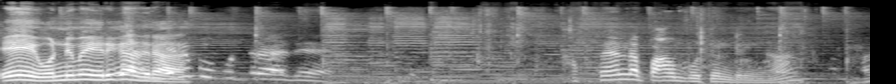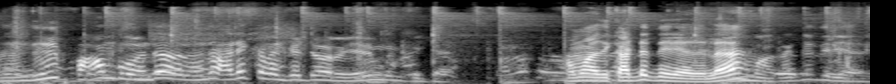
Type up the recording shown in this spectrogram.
ஏய் ஒண்ணுமே இருக்காதுடா. அப்ப பாம்பு பூத்துன்றீங்க? அது வந்து பாம்பு வந்து அது வந்து அடைக்கலம் கெட்டு வரும் எறும்பு கிட்ட. ஆமா அது கட்ட தெரியாதுல்ல? கட்ட தெரியாது.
